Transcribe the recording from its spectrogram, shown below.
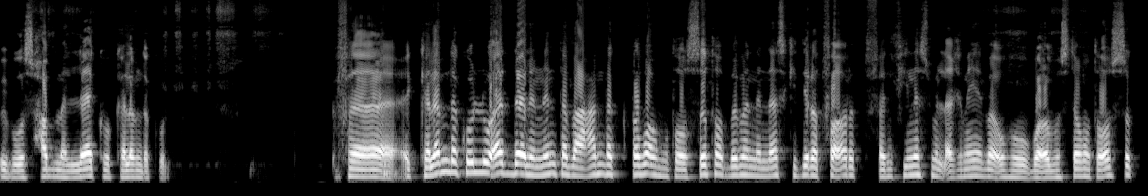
ويبقوا أصحاب ملاك والكلام ده كله فالكلام ده كله أدى لإن أنت بقى عندك طبقة متوسطة بما إن الناس كتيرة اتفقرت ففي ناس من الأغنيا بقوا بقوا مستوى متوسط.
